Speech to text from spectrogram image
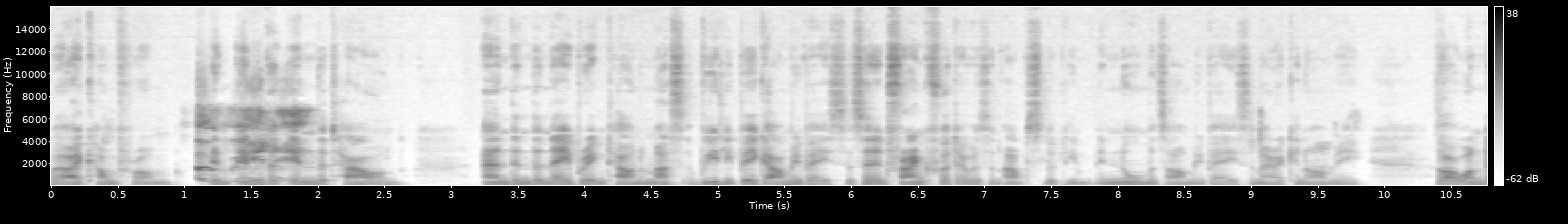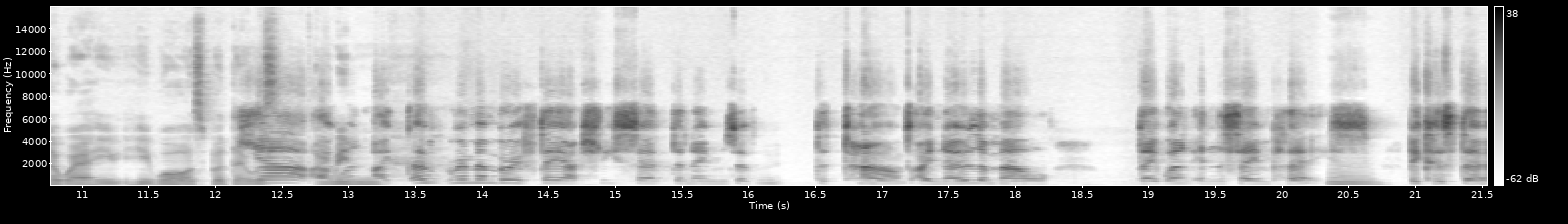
where I come from Oh, in, in the in the town, and in the neighboring town, a mass, really big army bases. And in Frankfurt, there was an absolutely enormous army base, American Army. So I wonder where he, he was. But there was, yeah, I, I, mean, I don't remember if they actually said the names of the towns. I know Lamel, they weren't in the same place Mm. because they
